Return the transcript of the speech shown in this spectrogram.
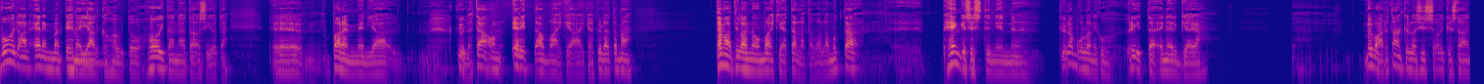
voidaan enemmän tehdä mm. jalkahoitoa, hoitaa näitä asioita paremmin ja kyllä tämä on erittäin vaikea aika. Kyllä tämä, tämä tilanne on vaikea tällä tavalla, mutta eh, henkisesti niin eh, kyllä mulla niin kuin riittää energiaa ja eh, me vaaditaan kyllä siis oikeastaan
